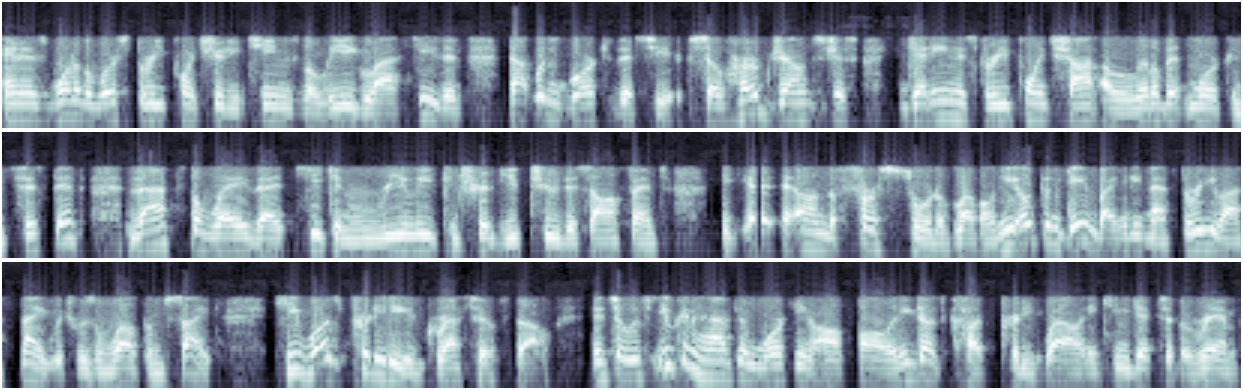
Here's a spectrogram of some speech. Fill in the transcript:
And as one of the worst three point shooting teams in the league last season, that wouldn't work this year. So Herb Jones just getting his three point shot a little bit more consistent, that's the way that he can really contribute to this offense eh, on the first sort of level. And he opened the game by hitting that three last night, which was a welcome sight. He was pretty aggressive, though. And so if you can have him working off ball, and he does cut pretty well, and he can get to the rim,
